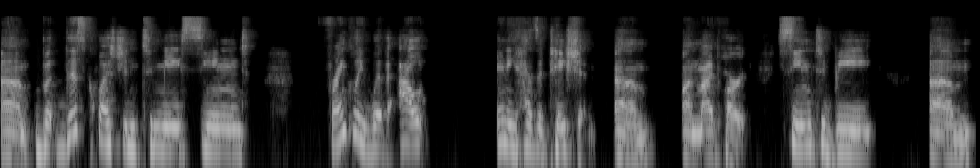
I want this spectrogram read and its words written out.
Um, but this question to me seemed, frankly, without any hesitation um, on my part, seemed to be um,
